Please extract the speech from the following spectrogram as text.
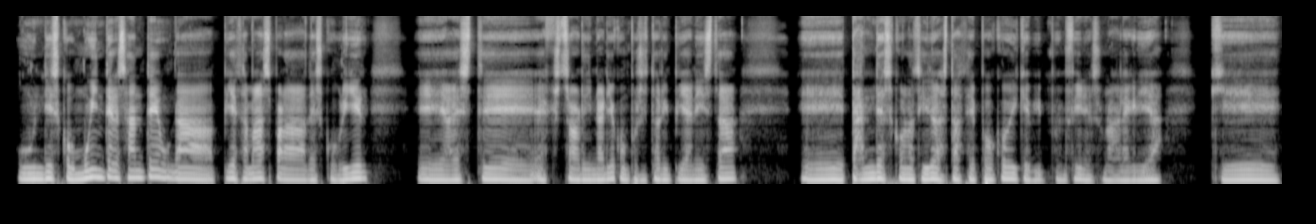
un disco muy interesante, una pieza más para descubrir eh, a este extraordinario compositor y pianista eh, tan desconocido hasta hace poco y que, en fin, es una alegría que,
